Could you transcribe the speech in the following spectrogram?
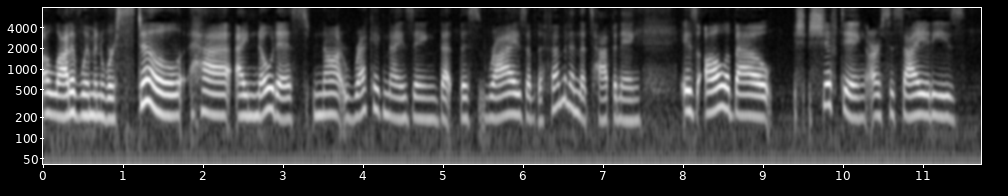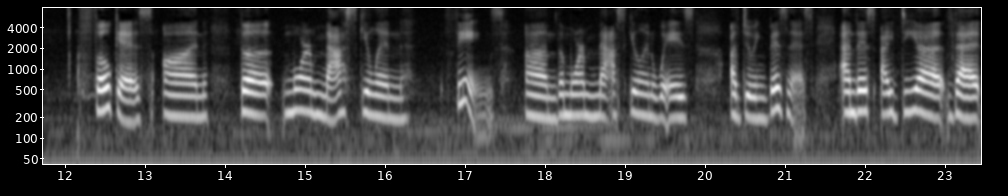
a lot of women were still, ha- I noticed, not recognizing that this rise of the feminine that's happening is all about sh- shifting our society's focus on the more masculine things, um, the more masculine ways of doing business. And this idea that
